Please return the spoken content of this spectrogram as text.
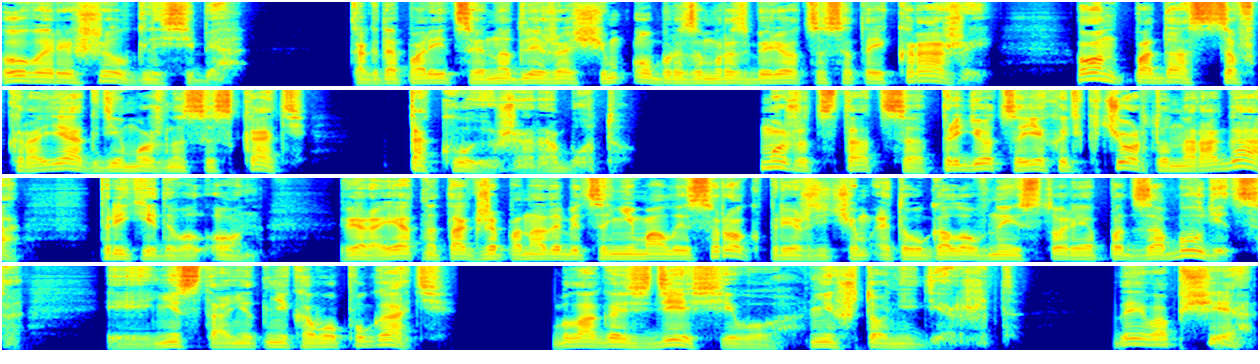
Ува решил для себя. Когда полиция надлежащим образом разберется с этой кражей, он подастся в края, где можно сыскать такую же работу. Может, статься, придется ехать к черту на рога, прикидывал он. Вероятно, также понадобится немалый срок, прежде чем эта уголовная история подзабудется и не станет никого пугать. Благо здесь его ничто не держит. Да и вообще,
